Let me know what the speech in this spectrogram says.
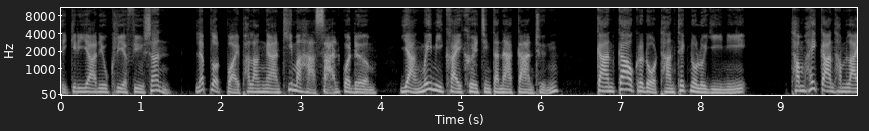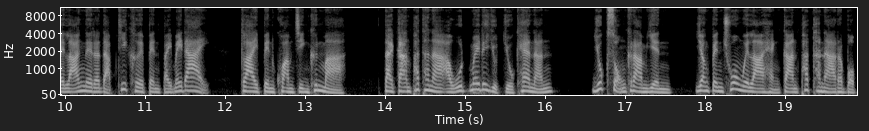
ฏิกิริยานิวเคลียร์ฟิวชั่น และปลดปล่อยพลังงานที่มหาศาลกว่าเดิม อย่างไม่มีใครเคยจินตนาการถึง การก้าวกระโดดทางเทคโนโลยีนี้ทำให้การทำลายล้างในระดับที่เคยเป็นไปไม่ได้ กลายเป็นความจริงขึ้นมา แต่การพัฒนาอาวุธไม่ได้หยุดอยู่แค่นั้น ยุคสงครามเย็นยังเป็นช่วงเวลาแห่งการพัฒนาระบบ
